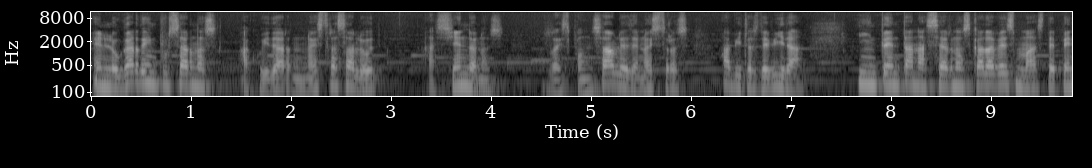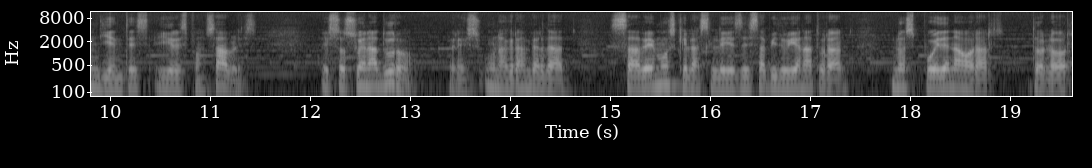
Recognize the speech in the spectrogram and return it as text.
En lugar de impulsarnos a cuidar nuestra salud, haciéndonos responsables de nuestros hábitos de vida, intentan hacernos cada vez más dependientes e irresponsables. Eso suena duro, pero es una gran verdad. Sabemos que las leyes de sabiduría natural nos pueden ahorrar dolor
